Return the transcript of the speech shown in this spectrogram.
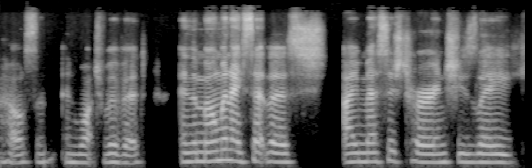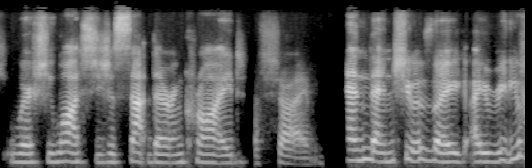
House and, and watch Vivid?" And the moment I said this, I messaged her, and she's like, where she was, she just sat there and cried. A shame. And then she was like, "I really."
